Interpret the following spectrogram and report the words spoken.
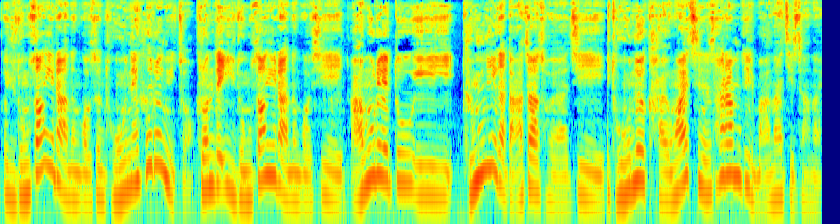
그러니까 유동성이라는 것은 돈의 흐름이죠. 그런데 이 유동성이라는 것이 아무래도 이 금리가 낮아져야지 돈을 가용할 수 있는 사람들이 많아지잖아요.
